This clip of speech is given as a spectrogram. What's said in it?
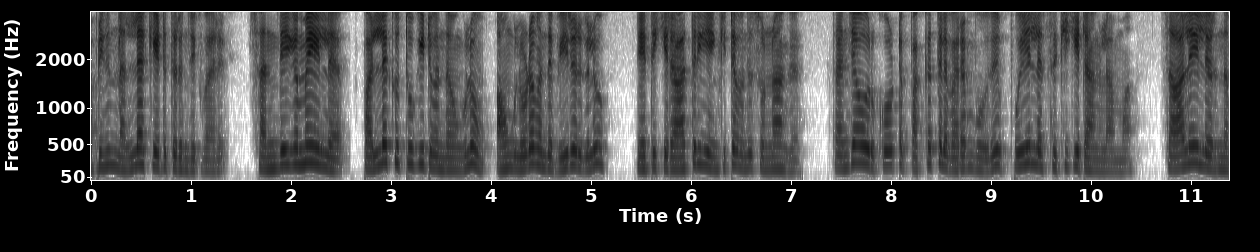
அப்படின்னு நல்லா கேட்டு தெரிஞ்சுக்குவாரு. சந்தேகமே இல்லை. பல்லக்கு தூக்கிட்டு வந்தவங்களும் அவங்களோட வந்த வீரர்களும் நேத்திக்கு ராத்திரி என்கிட்ட வந்து சொன்னாங்க. தஞ்சாவூர் கோட்டை பக்கத்தில் வரும்போது புயலில் சிக்கிக்கிட்டாங்களாமா. சாலையில் இருந்த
